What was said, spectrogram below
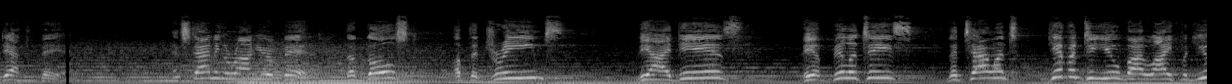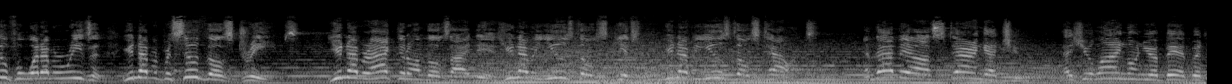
deathbed and standing around your bed, the ghost of the dreams the ideas, the abilities, the talents given to you by life, but you, for whatever reason, you never pursued those dreams. You never acted on those ideas. You never used those gifts. You never used those talents. And there they are staring at you as you're lying on your bed with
